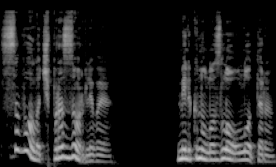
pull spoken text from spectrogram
Сволочь прозорливая. Мелькнуло зло у Лотера.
